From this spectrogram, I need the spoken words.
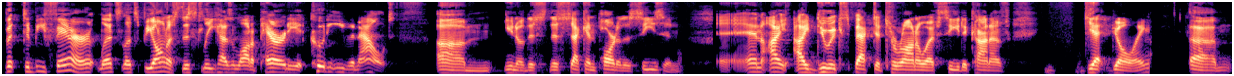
but to be fair, let's let's be honest. This league has a lot of parity. It could even out, um, you know, this this second part of the season. And I I do expect a Toronto FC to kind of get going. Um,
